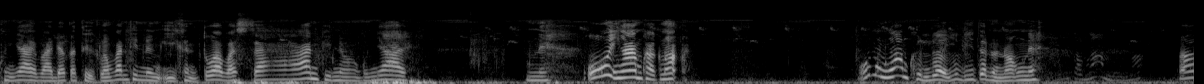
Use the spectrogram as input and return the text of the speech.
คุณยายว่าเดี๋ยวก็ถึกรางวัลที่หนึ่งอีกขันตัววัดซานพี่น้องคุณยายเนี่ยโอ้ยงามคักเนาะโอ้มันงามขึ้นเรื่อยยู่ดีตัวน้องเนี่ยปอ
